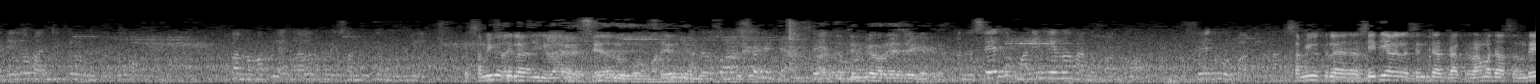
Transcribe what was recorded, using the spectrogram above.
இடையில ஒரு அஞ்சு கிலோமீட்டர் தூரம். அந்த மக்களை எங்களால் போய் சந்திக்க முடியல. சமீபத்தில்? சேது மனைவியை தான் நாங்கள் பார்த்தோம். சேதுவை பார்க்கல நாங்க. சமீபத்தில் செய்தியாளர்களை சேர்ந்த டாக்டர் ராமதாஸ் வந்து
